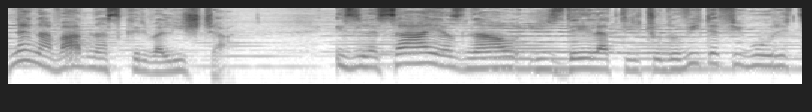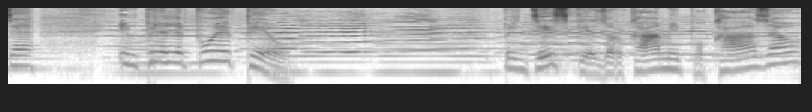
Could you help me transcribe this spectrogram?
nenavadna skrivališča. Iz lesa je znal izdelati čudovite figurice in prelepo je pel. Princeski je z rokami pokazal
